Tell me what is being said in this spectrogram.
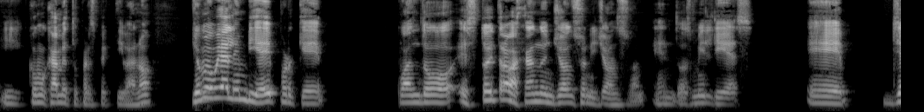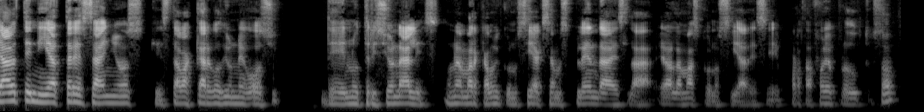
y cómo cambia tu perspectiva, ¿no? Yo me voy al MBA porque cuando estoy trabajando en Johnson Johnson en 2010, eh, ya tenía tres años que estaba a cargo de un negocio de nutricionales, una marca muy conocida que se llama Splenda, es la, era la más conocida de ese portafolio de productos, ¿no?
